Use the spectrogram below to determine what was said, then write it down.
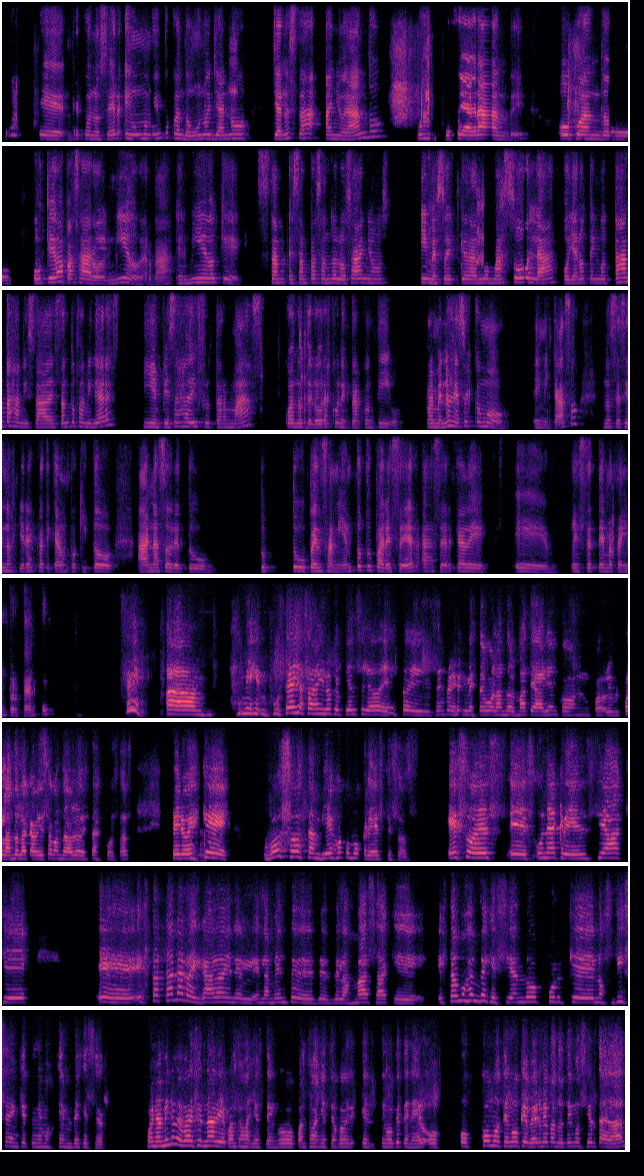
eh, reconocer en un momento cuando uno ya no, ya no está añorando cuando sea grande o cuando, o qué va a pasar, o el miedo, ¿verdad? El miedo que están, están pasando los años y me estoy quedando más sola o ya no tengo tantas amistades, tantos familiares y empiezas a disfrutar más cuando te logras conectar contigo. Al menos eso es como en mi caso. No sé si nos quieres platicar un poquito, Ana, sobre tu, tu, tu pensamiento, tu parecer acerca de eh, este tema tan importante. Sí, ustedes ya saben lo que pienso yo de esto y siempre le estoy volando el mate a alguien con, volando la cabeza cuando hablo de estas cosas. Pero es que vos sos tan viejo como crees que sos. Eso es, es una creencia que eh, está tan arraigada en, el, en la mente de, de, las masas que estamos envejeciendo porque nos dicen que tenemos que envejecer. Bueno, a mí no me va a decir nadie cuántos años tengo, cuántos años tengo que, tengo que tener o, o cómo tengo que verme cuando tengo cierta edad.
